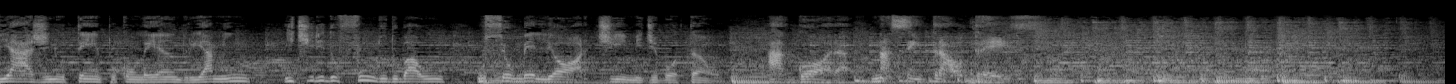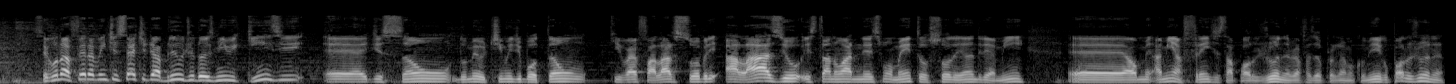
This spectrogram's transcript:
Viaje no tempo com Leandro e a mim e tire do fundo do baú o seu melhor time de botão. Agora na Central 3. Segunda-feira, 27 de abril de 2015, é edição do meu time de botão que vai falar sobre Alásio. Está no ar nesse momento. Eu sou Leandro e a mim. É, à minha frente está Paulo Júnior, vai fazer o programa comigo. Paulo Júnior,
